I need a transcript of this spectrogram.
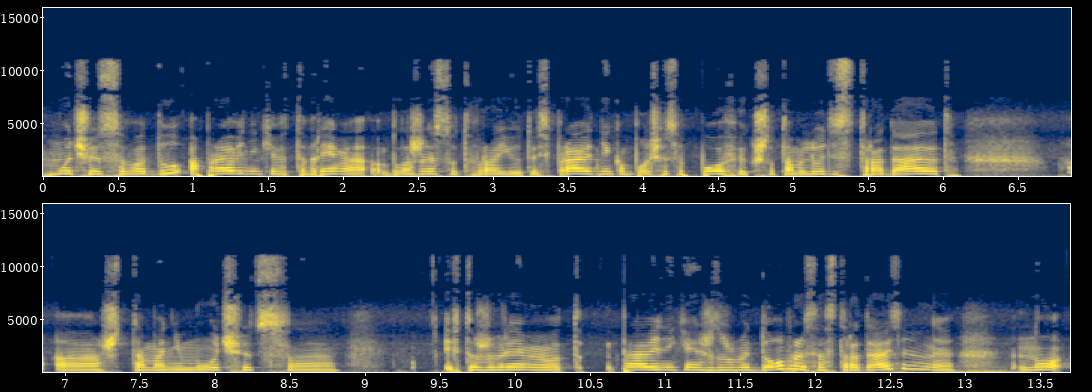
мучаются в аду, а праведники в это время блаженствуют в раю. То есть праведникам, получается, пофиг, что там люди страдают, а, что там они мучаются. И в то же время вот праведники, конечно, должны быть добрые, сострадательные, но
